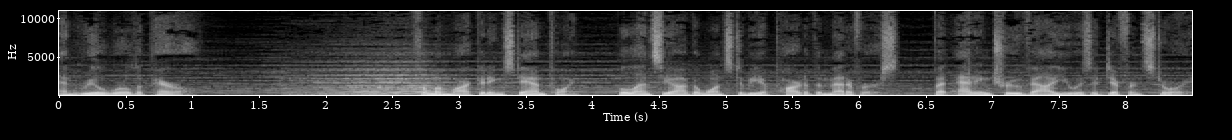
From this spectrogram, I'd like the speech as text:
and real world apparel. From a marketing standpoint, Balenciaga wants to be a part of the metaverse, but adding true value is a different story.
